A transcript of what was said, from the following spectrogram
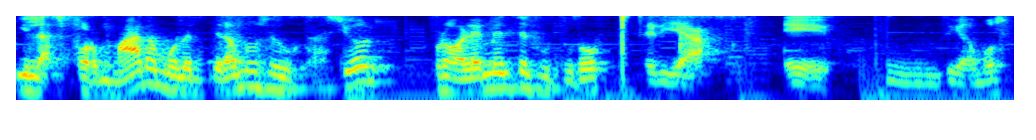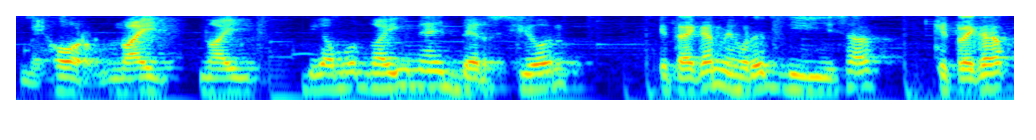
y las formáramos, les diéramos educación, probablemente el futuro sería, eh, digamos, mejor. No hay, no hay, digamos, no hay una inversión que traiga mejores divisas, que traiga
